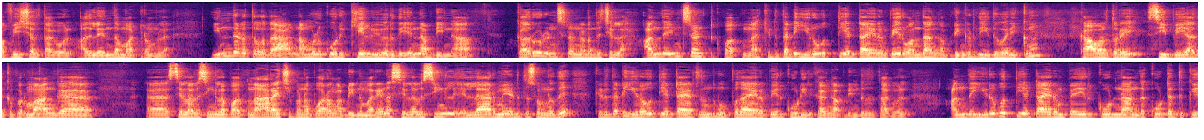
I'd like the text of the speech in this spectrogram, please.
அஃபிஷியல் தகவல். அதில் எந்த மாற்றம் இல்லை. இந்த இடத்துல தான் நம்மளுக்கு ஒரு கேள்வி வருது. என்ன அப்படின்னா கரூர் இன்சிடென்ட் நடந்துச்சுல்ல? அந்த இன்சிடென்ட்டுக்கு பார்த்தோன்னா கிட்டத்தட்ட இருபத்தி எட்டாயிரம் பேர் வந்தாங்க அப்படிங்கிறது இது வரைக்கும் காவல்துறை சிபிஐ அதுக்கப்புறமா அங்கே சில விஷயங்களை பார்த்தோன்னா ஆராய்ச்சி பண்ண போகிறாங்க அப்படின்ற மாதிரியான சில விஷயங்கள் எல்லாருமே எடுத்து சொன்னது கிட்டத்தட்ட இருபத்தி எட்டாயிரத்துலேருந்து முப்பதாயிரம் பேர் கூடியிருக்காங்க அப்படின்றது தகவல். அந்த இருபத்தி எட்டாயிரம் பேர் கூடின அந்த கூட்டத்துக்கு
